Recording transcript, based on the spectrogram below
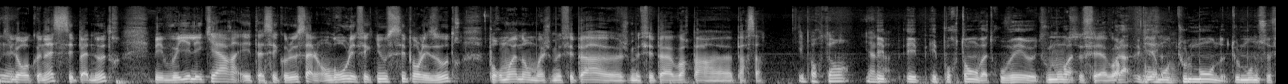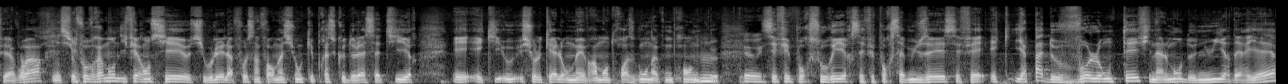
qui le reconnaissent. C'est pas neutre, mais vous voyez l'écart est assez colossal. En gros, les fake news, c'est pour les autres. Pour moi, non. Moi, je me fais pas, euh, je me fais pas avoir par, euh, par ça. Et pourtant, il y en a. Et, pourtant, on va trouver euh, tout le monde se fait avoir. Voilà, évidemment, tout le monde, tout le monde se fait avoir. Il faut vraiment différencier, euh, si vous voulez, la fausse information qui est presque de la satire et, qui sur lequel on met vraiment trois secondes à comprendre mhm. que c'est fait pour sourire, c'est fait pour s'amuser, c'est fait et qu'il n'y a pas de volonté finalement de nuire derrière,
